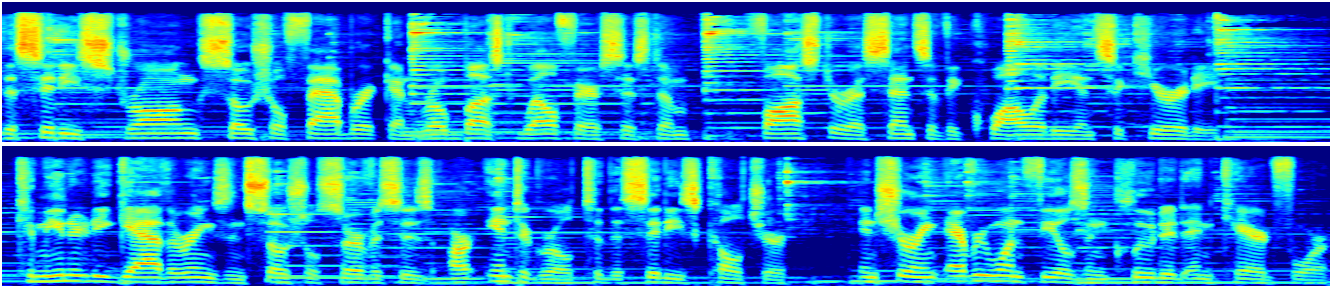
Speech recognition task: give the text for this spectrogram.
the city's strong social fabric and robust welfare system foster a sense of equality and security. Community gatherings and social services are integral to the city's culture, ensuring everyone feels included and cared for.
